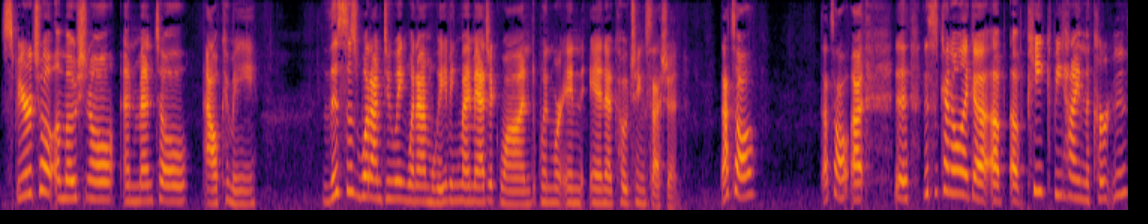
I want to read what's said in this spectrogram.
spiritual, emotional, and mental alchemy. This is what I'm doing when I'm waving my magic wand when we're in in a coaching session. That's all. That's all. Uh, this is kind of like a, a, a, peek behind the curtain.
